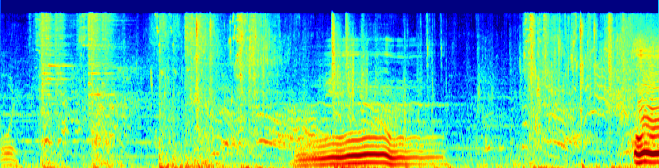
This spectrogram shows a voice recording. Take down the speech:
Boy. Ooh. Ooh.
